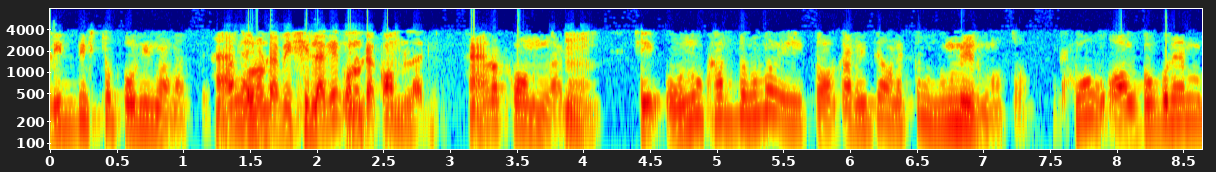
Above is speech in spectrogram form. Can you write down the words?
নির্দিষ্ট পরিমাণ আছে। হ্যাঁ, মানে কোনোটা বেশি লাগে কোনোটা কম লাগে। হ্যাঁ। কোনোটা কম লাগে। সেই অনুখাদ্য হলো এই তরকারিতে অনেকটা নুনের মতো। খুব অল্প পরিমাণ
